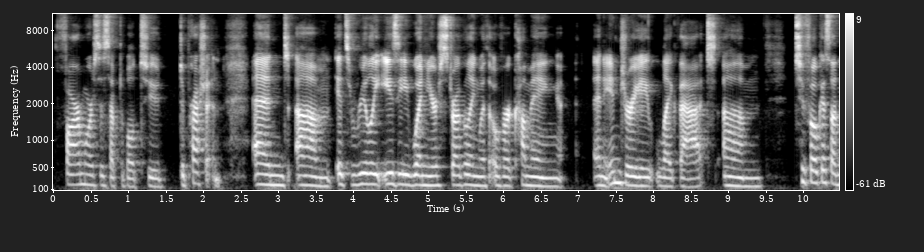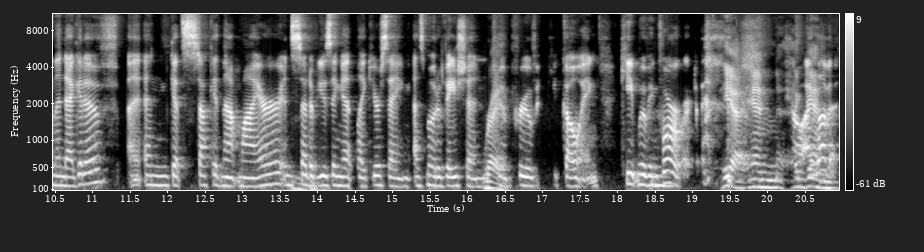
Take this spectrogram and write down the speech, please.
far more susceptible to depression, and um, it's really easy when you're struggling with overcoming an injury like that. Um, to focus on the negative and get stuck in that mire instead mm-hmm. of using it like you're saying as motivation right. to improve and keep going keep moving mm-hmm. forward yeah and so again, i love it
